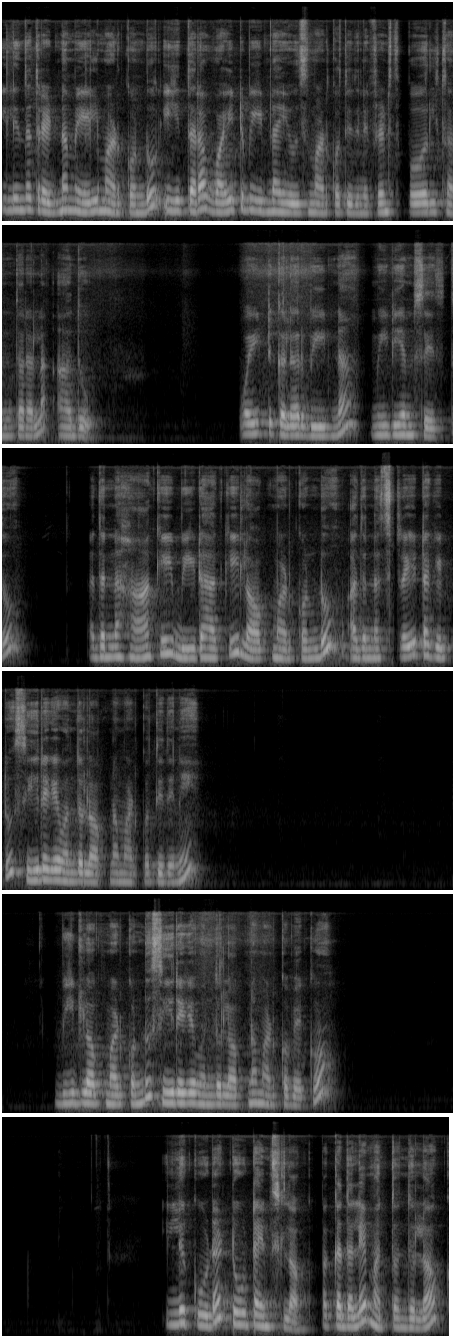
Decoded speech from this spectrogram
ಇಲ್ಲಿಂದ ಥ್ರೆಡ್ನ ಮೇಲ್ ಮಾಡಿಕೊಂಡು ಈ ಥರ ವೈಟ್ ಬೀಡನ್ನ ಯೂಸ್ ಮಾಡ್ಕೋತಿದ್ದೀನಿ ಫ್ರೆಂಡ್ಸ್ ಪರ್ಲ್ಸ್ ಅಂತಾರಲ್ಲ ಅದು. ವೈಟ್ ಕಲರ್ ಬೀಡನ್ನ ಮೀಡಿಯಮ್ ಸೈಜ್ದು ಅದನ್ನು ಹಾಕಿ ಬೀಡ್ ಹಾಕಿ ಲಾಕ್ ಮಾಡಿಕೊಂಡು ಅದನ್ನು ಸ್ಟ್ರೇಟಾಗಿಟ್ಟು ಸೀರೆಗೆ ಒಂದು ಲಾಕ್ನ ಮಾಡ್ಕೋತಿದ್ದೀನಿ ಬೀಡ್ ಲಾಕ್ ಮಾಡಿಕೊಂಡು ಸೀರೆಗೆ ಒಂದು ಲಾಕ್ನ ಮಾಡ್ಕೋಬೇಕು. ಇಲ್ಲೂ ಕೂಡ ಟೂ ಟೈಮ್ಸ್ ಲಾಕ್ ಪಕ್ಕದಲ್ಲೇ ಮತ್ತೊಂದು ಲಾಕ್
